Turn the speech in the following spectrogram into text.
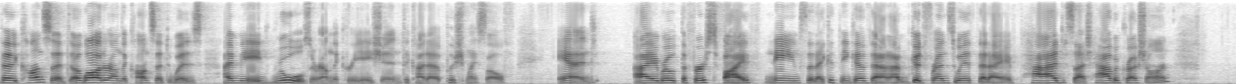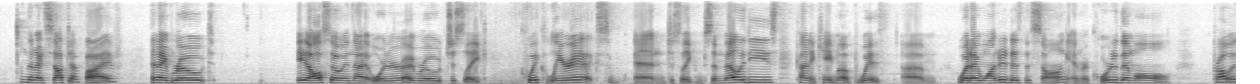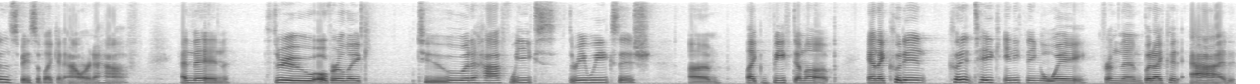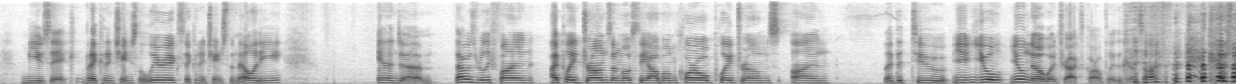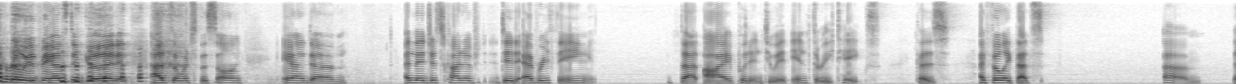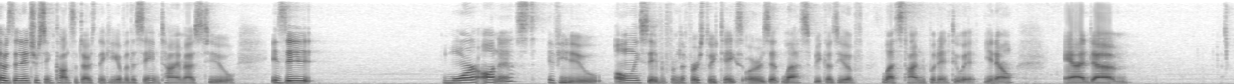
the concept a lot around the concept was I made rules around the creation to kind of push myself. And I wrote the first five names that I could think of that I'm good friends with that I've had slash have a crush on. And then I stopped at five and I wrote it also in that order. I wrote just like quick lyrics and just like some melodies kind of came up with um, what I wanted as the song and recorded them all probably in the space of like an hour and a half. And then through over like two and a half weeks, three weeks ish, um, like beefed them up. And I couldn't couldn't take anything away from them, but I could add music. But I couldn't change the lyrics, I couldn't change the melody. And um, that was really fun. I played drums on most of the album. Karl played drums on like the two you, you'll you'll know what tracks Karl played the drums on because they're really advanced and good and add so much to the song. And um, and then just kind of did everything that I put into it in three takes because I feel like that's um, that was an interesting concept I was thinking of at the same time as to is it more honest if you do only save it from the first three takes, or is it less because you have less time to put into it, you know? And um,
